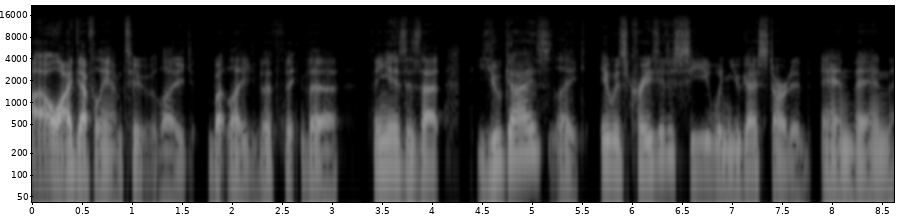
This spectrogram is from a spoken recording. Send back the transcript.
Oh, I definitely am too. Like, but like the thing, the thing is, is that you guys like it was crazy to see when you guys started, and then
